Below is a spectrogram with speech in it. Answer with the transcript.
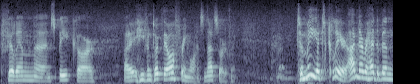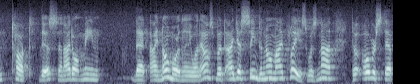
fill in uh, and speak, or I even took the offering once and that sort of thing. To me, it's clear. I've never had to been taught this, and I don't mean that I know more than anyone else, but I just seem to know my place was not to overstep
